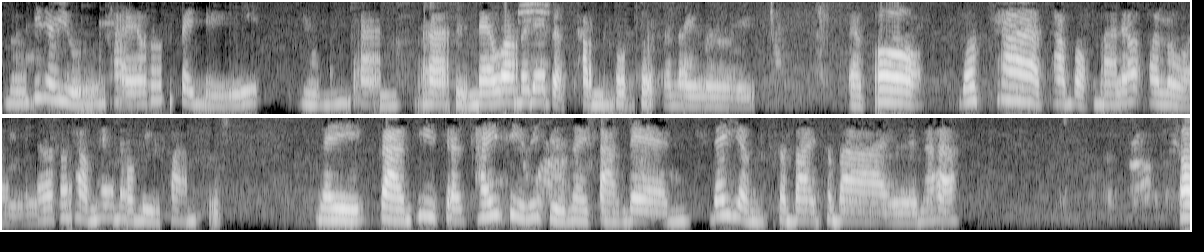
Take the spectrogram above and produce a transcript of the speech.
เหมือนที่เราอยู่เมืองไทยเราก็จะเป็นอย่างนี้อยู่เหมือนกันนะคะถึงแม้ว่าไม่ได้แบบทำสดๆอะไรเลย แต่ก็รสชาติทำออกมาแล้วอร่อย แล้วก็ทำให้เรามีความสุขในการที่จะใช้ชีวิตอยู่ในต่างแดนได้อย่างสบายๆเลยนะคะ ก็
